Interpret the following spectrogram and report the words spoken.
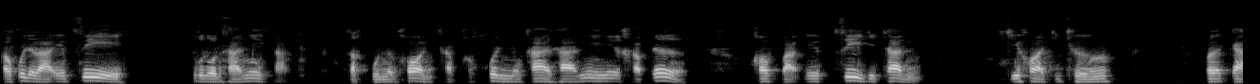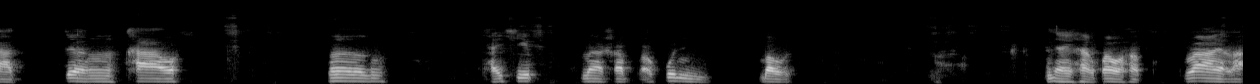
ขอบคุณจลาเอฟซีทุกโดนทานี่ครับสักคุณนครครับ ขอบคุณนงค่าทานี่นี่ครับเด้อขอฝากเอฟซีจิตท่านจีหอดจีถึง ประกาศเรื่องข่าวเรื่องใช้คลิป นะครับขอบคุณเบาในหางเป้าครับว่าละ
